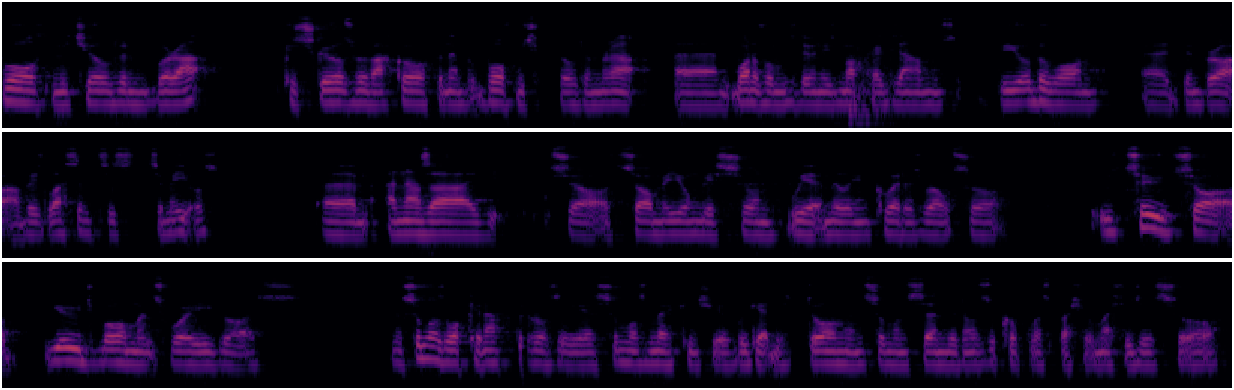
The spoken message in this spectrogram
both my children were at because schools were back open. Then, but both my children were at. Um, one of them was doing his mock exams. The other one had been brought out of his lesson to to meet us. Um, and as I saw saw my youngest son, we had a million quid as well. So it was two sort of huge moments where you guys, you know, someone's looking after us here, someone's making sure we get this done, and someone's sending us a couple of special messages. So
